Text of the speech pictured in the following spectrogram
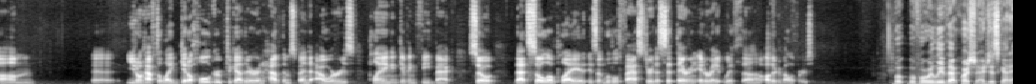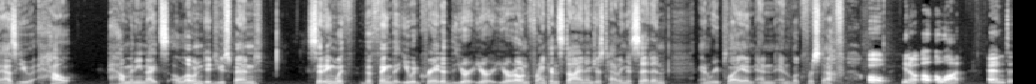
um, uh, you don't have to like get a whole group together and have them spend hours playing and giving feedback. So that solo play is a little faster to sit there and iterate with uh, other developers. But before we leave that question, I just got to ask you how how many nights alone did you spend sitting with the thing that you had created, your your your own Frankenstein, and just having to sit and and replay and and, and look for stuff? Oh, you know, a, a lot. And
